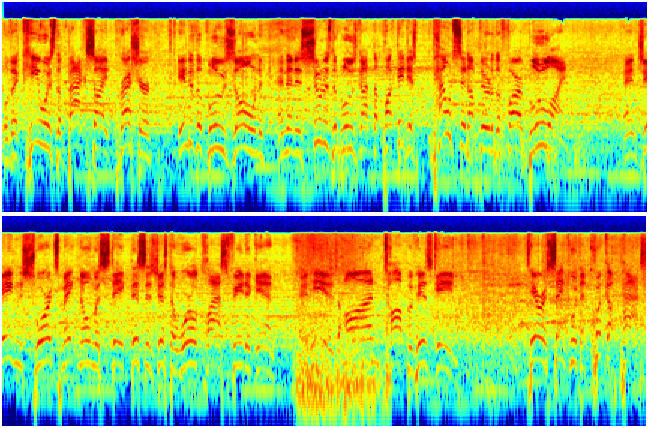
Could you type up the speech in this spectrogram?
Well, the key was the backside pressure into the blue zone, and then as soon as the Blues got the puck, they just pounced it up there to the far blue line. And Jaden Schwartz, make no mistake, this is just a world-class feed again, and he is on top of his game. Tarasenko with a quick up pass.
